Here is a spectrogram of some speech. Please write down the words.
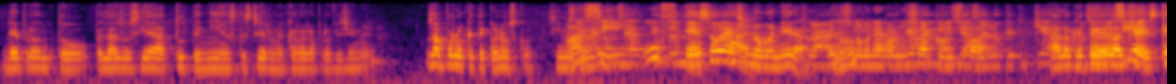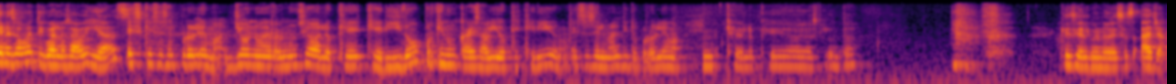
de pronto, pues la sociedad, tú tenías que estudiar una carrera profesional? O sea, por lo que te conozco. ¿sí me Ah, entiendes? sí. Uf, Eso es una manera, Claro. Eso es ¿no? una manera de renunciar, tienes renuncias toda- a lo que tú quieras. A lo que ¿no? tú Pero de verdad sí quieres, que- que en ese momento igual no sabías. Es que ese es el problema. Yo no he renunciado a lo que he querido porque nunca he sabido que he querido. Ese es el maldito problema. ¿Qué era lo que habías preguntado? que si alguno de esos... Ah, ya.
